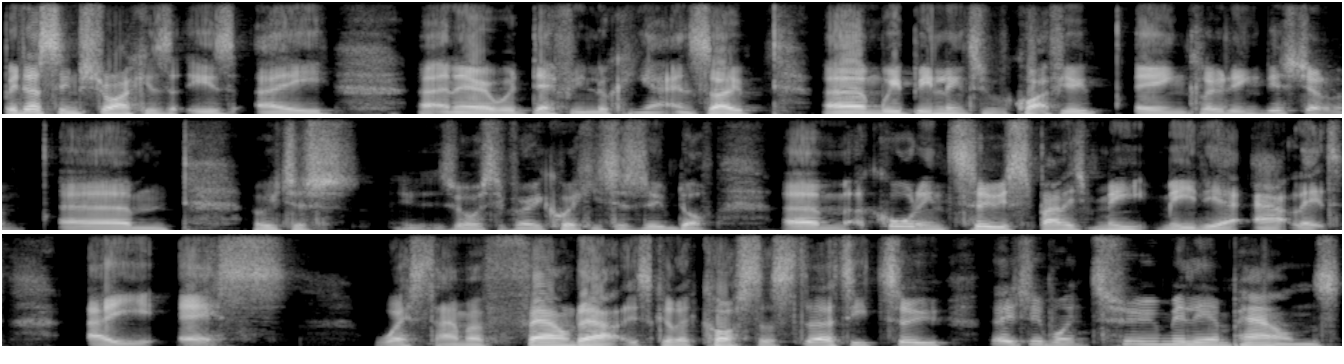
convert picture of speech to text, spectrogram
But it does seem strikers is a an area we're definitely looking at, and so um, we've been linked with quite a few, including this gentleman. Um, we just it's obviously very quick. He's just zoomed off. Um, according to Spanish media outlet AS, West Ham have found out it's going to cost us 32, 32.2 million pounds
